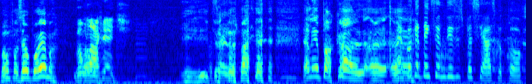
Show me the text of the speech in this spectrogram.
Vamos fazer o poema? Vamos lá, gente. Eita. Ela ia tocar. É, É é, porque tem que ser nos dias especiais que eu toco.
